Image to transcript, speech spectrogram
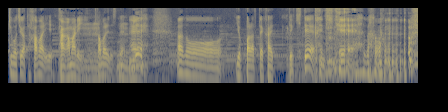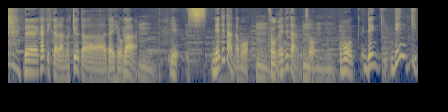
気持ちが高まり。高まり。高まりですね、うん。でえ、あのー酔っ払って帰ってってきてあの で帰ってきたらあの清田代表がうん。いやし寝てたんだもう。んうそうだよ。寝てたんうんそううん。もう電気電気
